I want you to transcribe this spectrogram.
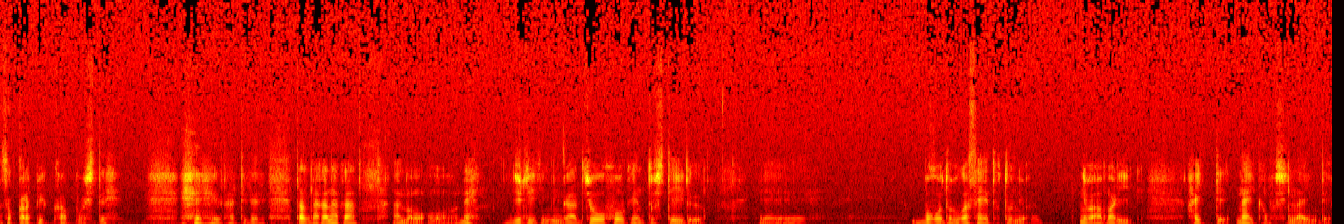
そこからピックアップをして、歌っていただいて、ただなかなか、あのね、ジュリリンが情報源としている、えー、某動画サイトとにはにはあまり入ってないかもしれないんで、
